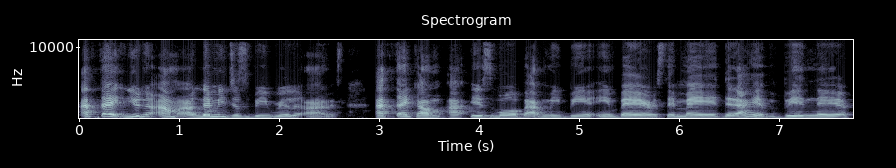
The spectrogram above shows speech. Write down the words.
I think, you know, I'm, uh, let me just be really honest. I think I'm, I, it's more about me being embarrassed and mad that I haven't been there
